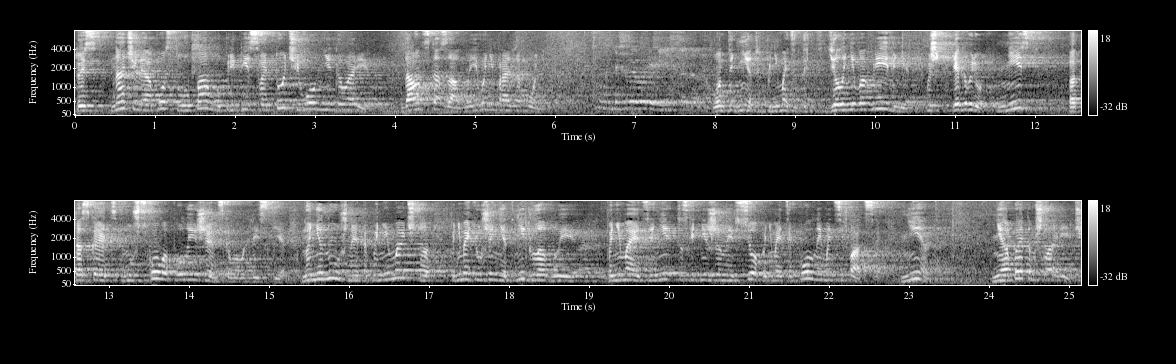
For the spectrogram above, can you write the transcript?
То есть начали апостолу Павлу приписывать то, чего он не говорил. Да, он сказал, но его неправильно поняли. Для своего времени сказал. Он нет, понимаете, дело не во времени. Вы ж, я говорю, есть, э, так сказать, мужского пола и женского во Христе. Но не нужно это понимать, что, понимаете, уже нет ни главы, понимаете, ни, так сказать, ни жены, все, понимаете, полная эмансипация. Нет, не об этом шла речь.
